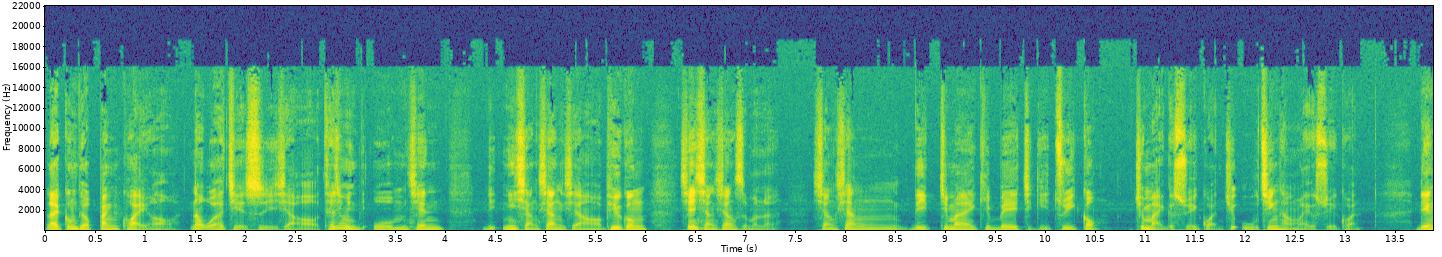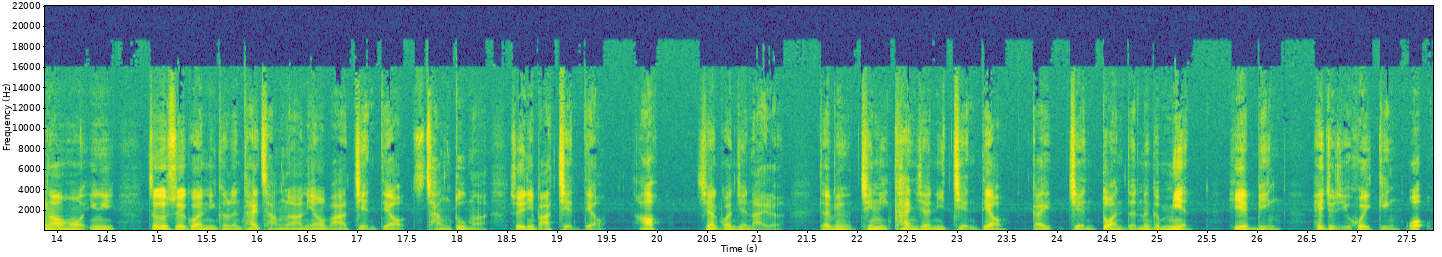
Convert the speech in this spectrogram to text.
来公条斑块哈。那我要解释一下哦，条件朋友，我们先你你想象一下啊，譬如说先想象什么呢？想象你今麦去买一个水管，去买个水管，去五金行买个水管。然后吼，因为这个水管你可能太长了，你要把它剪掉长度嘛，所以你把它剪掉。好，现在关键来了，代表请你看一下你剪掉该剪断的那个面，叶柄黑就是会经。我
